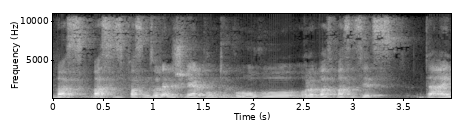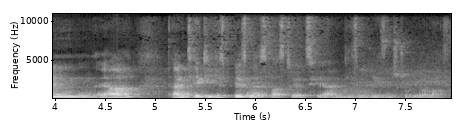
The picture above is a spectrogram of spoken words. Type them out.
Was, was, ist, was sind so deine Schwerpunkte? Wo, wo, oder was, was ist jetzt dein, ja, dein tägliches Business, was du jetzt hier in diesem Riesenstudio machst?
